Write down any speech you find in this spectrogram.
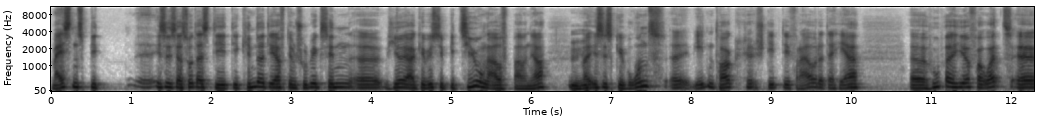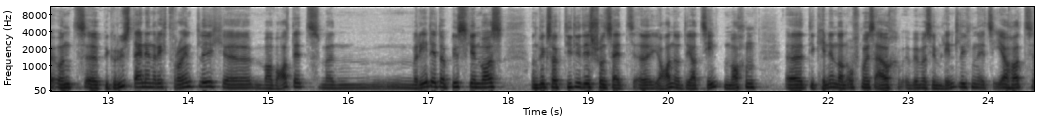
meistens äh, ist es ja so, dass die, die Kinder, die auf dem Schulweg sind, äh, hier ja eine gewisse Beziehung aufbauen. Ja? Mhm. Man ist es gewohnt, jeden Tag steht die Frau oder der Herr äh, Huber hier vor Ort äh, und äh, begrüßt einen recht freundlich. Äh, man wartet, man redet ein bisschen was. Und wie gesagt, die, die das schon seit äh, Jahren und Jahrzehnten machen, äh, die kennen dann oftmals auch, wenn man es im ländlichen jetzt eher hat,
